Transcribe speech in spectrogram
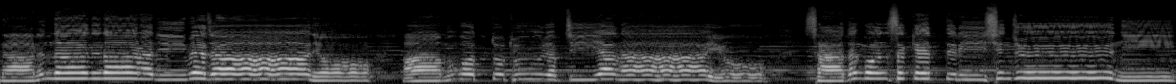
나는 나는 하나님의 자녀. 아무것도 두렵지 않아요. 사단 권세 깨뜨리신 주니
